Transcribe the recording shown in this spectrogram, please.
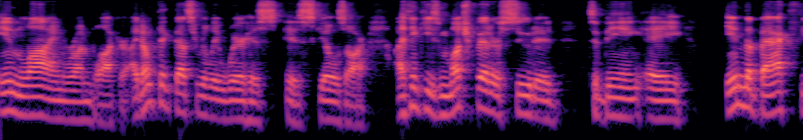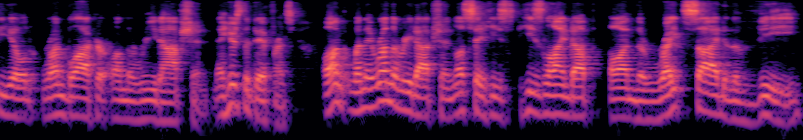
inline run blocker. I don't think that's really where his his skills are. I think he's much better suited to being a in the backfield run blocker on the read option. Now here's the difference. On when they run the read option, let's say he's he's lined up on the right side of the V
